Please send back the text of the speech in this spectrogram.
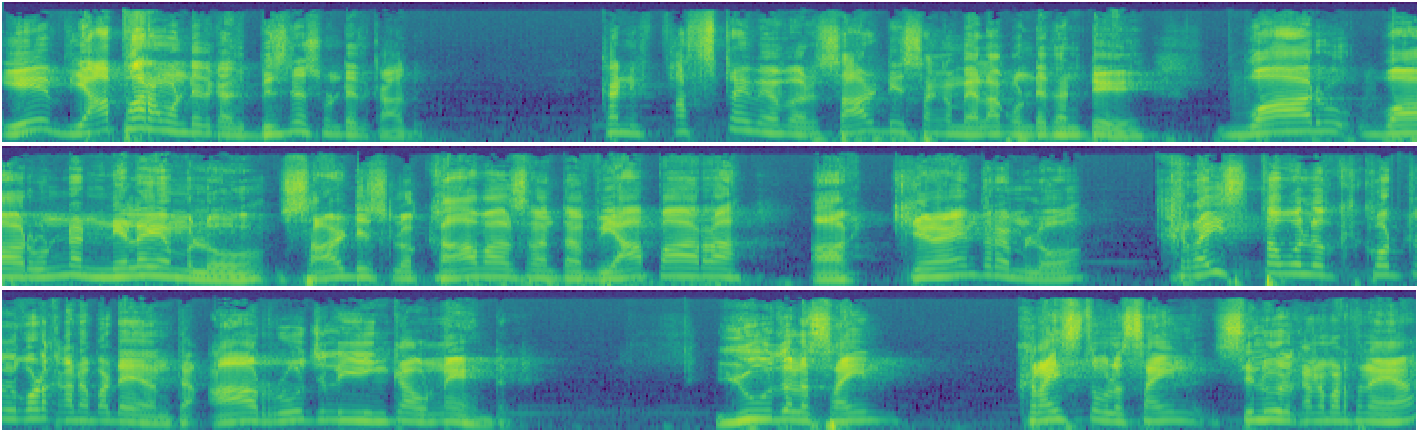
ఏ వ్యాపారం ఉండేది కాదు బిజినెస్ ఉండేది కాదు. కానీ ఫస్ట్ టైం ఎవరు సార్డీస్ సంఘం ఎలా ఉండేదంటే వారు వారున్న నిలయంలో సార్డీస్లో కావాల్సినంత వ్యాపార ఆ కేంద్రంలో క్రైస్తవుల కొట్లు కూడా కనబడేది ఆ రోజులు ఇంకా ఉన్నాయండి యూదుల సైన్ క్రైస్తవుల సైన్ సిలువులు కనబడుతున్నాయా?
